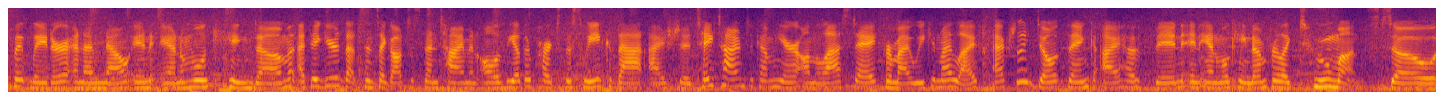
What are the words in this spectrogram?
Little bit later and I'm now in Animal Kingdom. I figured that since I got to spend time in all of the other parks this week that I should take time to come here on the last day for my week in my life. I actually don't think I have been in Animal Kingdom for like two months. So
